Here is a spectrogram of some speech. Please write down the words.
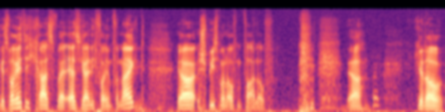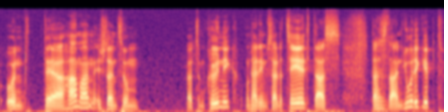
das war richtig krass, weil er sich halt nicht vor ihm verneigt. Ja, spießt man auf den Pfahl auf. ja, genau. Und der Haman ist dann zum, äh, zum König und hat ihm halt erzählt, dass, dass es da einen Jude gibt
